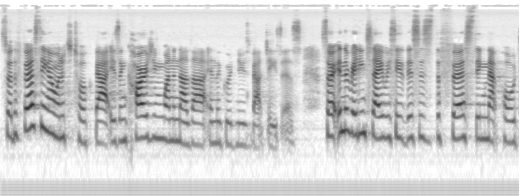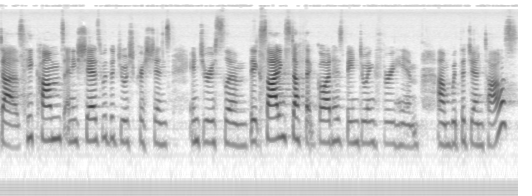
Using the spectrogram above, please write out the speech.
So, the first thing I wanted to talk about is encouraging one another in the good news about Jesus. So, in the reading today, we see that this is the first thing that Paul does. He comes and he shares with the Jewish Christians in Jerusalem the exciting stuff that God has been doing through him um, with the Gentiles.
